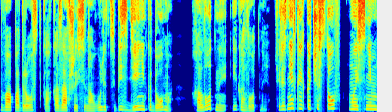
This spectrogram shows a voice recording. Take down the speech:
Два подростка, оказавшиеся на улице, без денег и дома, холодные и голодные. Через несколько часов мы с ним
